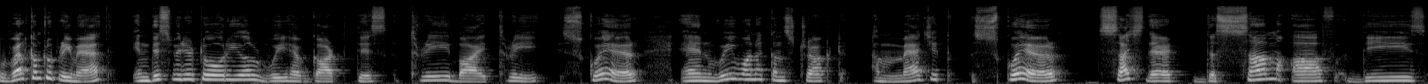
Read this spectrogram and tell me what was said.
Welcome to PreMath. In this video tutorial, we have got this 3 by 3 square and we want to construct a magic square such that the sum of these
